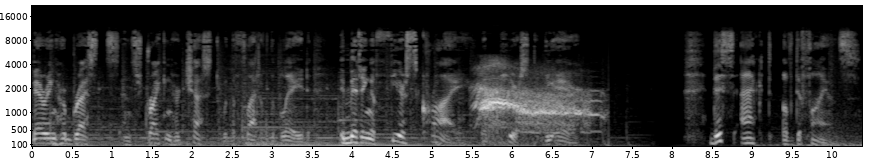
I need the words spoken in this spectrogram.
baring her breasts and striking her chest with the flat of the blade, emitting a fierce cry that pierced the air. This act of defiance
